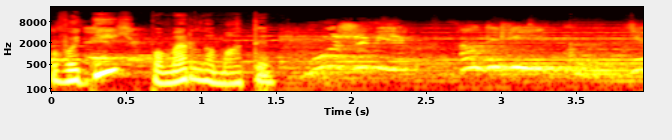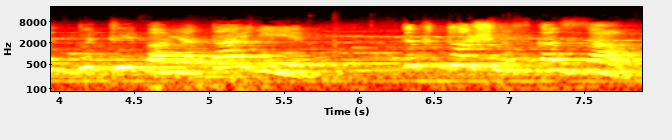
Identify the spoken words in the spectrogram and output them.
В одній померла мати. Боже мій, Андрійку, якби ти пам'ятав її, ти б точно сказав,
